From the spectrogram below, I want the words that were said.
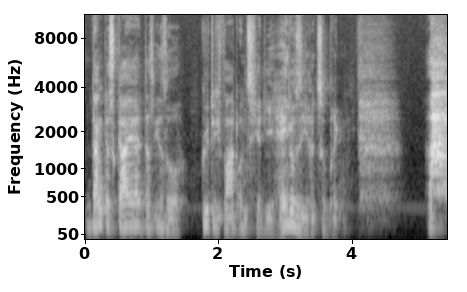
danke Sky, dass ihr so gütig wart, uns hier die Halo-Serie zu bringen. Ach,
